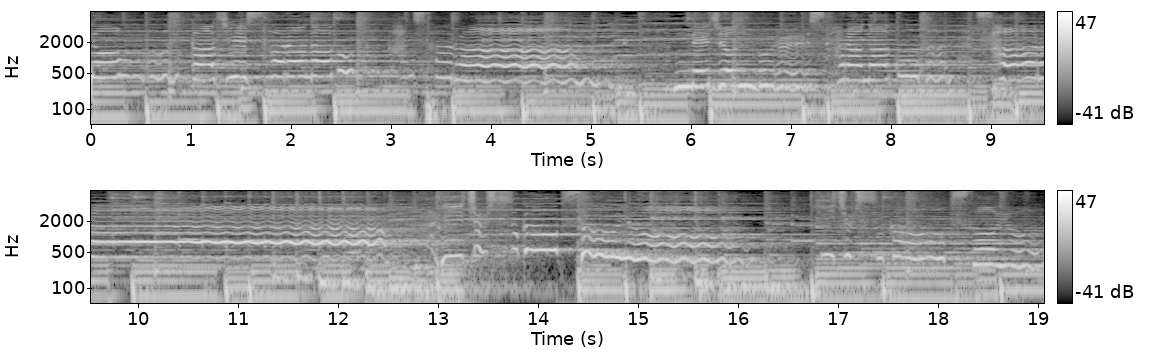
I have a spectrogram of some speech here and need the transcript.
영혼까지 사랑하고 간 사람 내 전부를 사랑하고 간 사람. 잊을 수가 없어요. 잊을 수가 없어요.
